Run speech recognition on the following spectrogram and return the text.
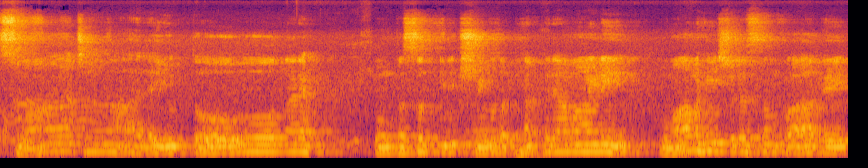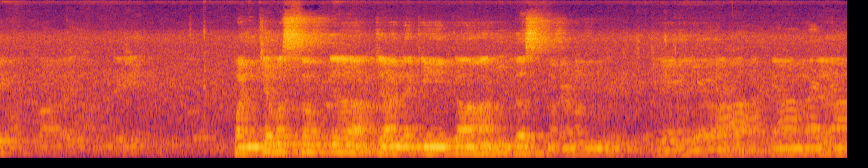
സ്വാചാലയുക്തോ നര ഓം തസ്സത് ശ്രീമദ് അധ്യാത്മരാമായണേ. ഉമാമഹേശ്വര സംവാദേ പഞ്ചമസർഗ ജാനകീകാന്തസ്മരണം ജയ രാമ രാമ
